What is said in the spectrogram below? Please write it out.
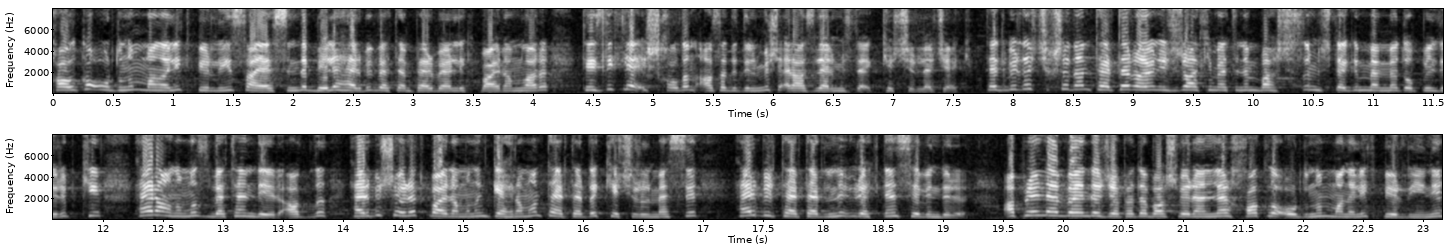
xalqa ordunun monolit birliyi sayəsində belə hərbi vətənpərvərlik bayramları tezliklə işğaldan azad edilmiş ərazilərimizdə keçiriləcək. Tədbirdə çıxış edən Tərtər rayon icra hakimiyyətinin Hakimiyyətinin başçısı Müstəqim Məmmədov bildirib ki, hər anımız vətən deyir adlı hərbi şöhrət bayramının qəhrəman tərtərdə keçirilməsi hər bir tərtərlini ürəkdən sevindirir. Aprelin əvvəlində cəbhədə baş verənlər xalqla ordunun monolit birliyini,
